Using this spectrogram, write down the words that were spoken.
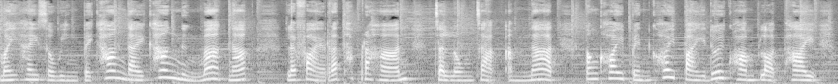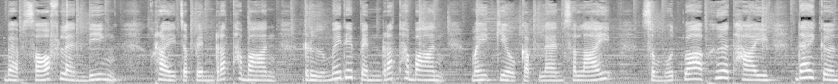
ไม่ให้สวิงไปข้างใดข้างหนึ่งมากนัก และฝ่ายรัฐประหารจะลงจากอำนาจต้องค่อยเป็นค่อยไปด้วยความปลอดภัยแบบซอฟต์แลนดิ้ง ใครจะเป็นรัฐบาล หรือไม่ได้เป็นรัฐบาล ไม่เกี่ยวกับแลนสไลด์ สมมุติว่าเพื่อไทยได้เกิน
